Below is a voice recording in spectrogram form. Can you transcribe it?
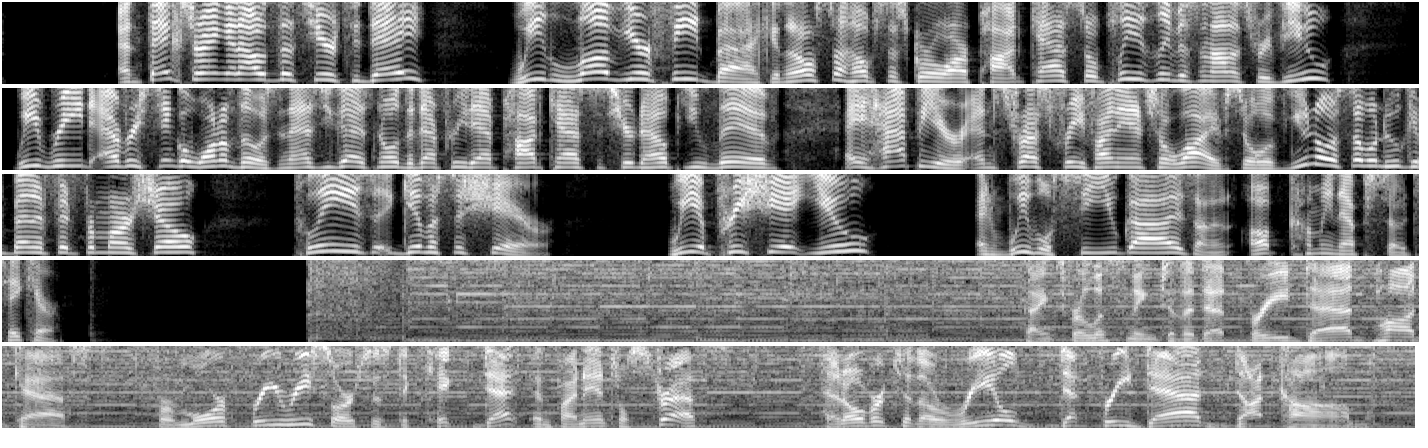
And thanks for hanging out with us here today. We love your feedback, and it also helps us grow our podcast. So please leave us an honest review. We read every single one of those. And as you guys know, the Debt Free Dad podcast is here to help you live a happier and stress free financial life. So if you know someone who could benefit from our show, please give us a share. We appreciate you, and we will see you guys on an upcoming episode. Take care. Thanks for listening to the Debt Free Dad podcast. For more free resources to kick debt and financial stress, head over to therealdebtfreedad.com.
